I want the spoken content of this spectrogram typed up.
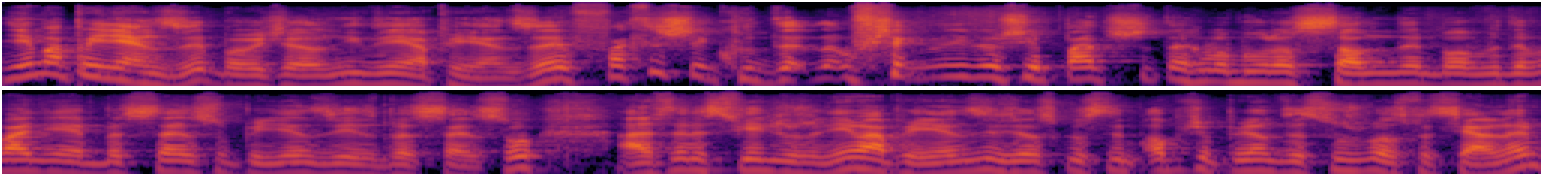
nie ma pieniędzy, powiedział, nigdy nie ma pieniędzy. Faktycznie, kurde, no, jak na niego się patrzy, to chyba był rozsądny, bo wydawanie bez sensu pieniędzy jest bez sensu, ale wtedy stwierdził, że nie ma pieniędzy, w związku z tym obciął pieniądze służbom specjalnym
